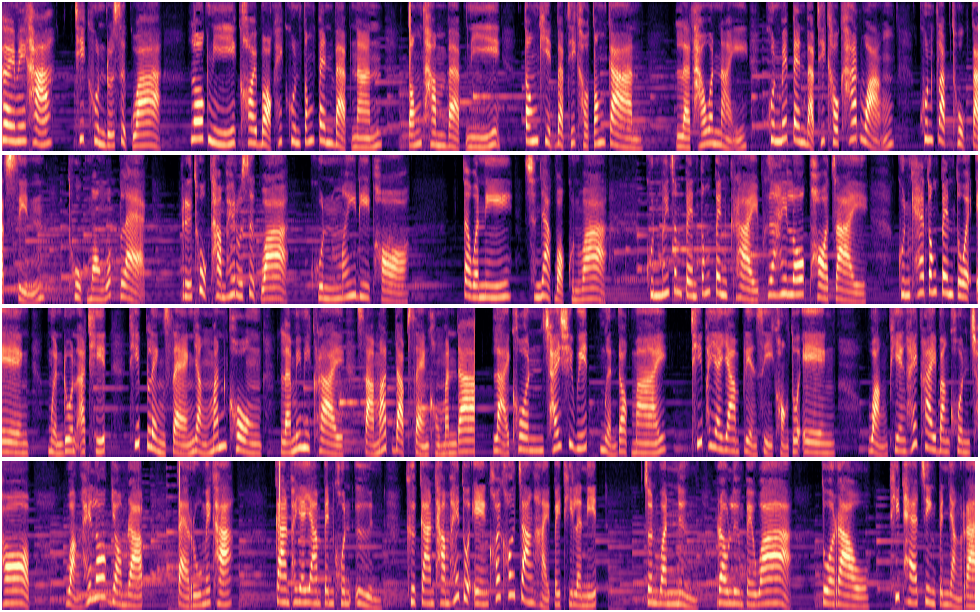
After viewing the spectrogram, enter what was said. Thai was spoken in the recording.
เคยไหมคะ ที่คุณรู้สึกว่า โลกนี้คอยบอกให้คุณต้องเป็นแบบนั้น ต้องทำแบบนี้ ต้องคิดแบบที่เขาต้องการ และถ้าวันไหน คุณไม่เป็นแบบที่เขาคาดหวัง คุณกลับถูกตัดสิน ถูกมองว่าแปลก หรือถูกทำให้รู้สึกว่า คุณไม่ดีพอ แต่วันนี้ฉันอยากบอกคุณว่า คุณไม่จำเป็นต้องเป็นใครเพื่อให้โลกพอใจ คุณแค่ต้องเป็นตัวเอง เหมือนดวงอาทิตย์ที่เปล่งแสงอย่างมั่นคง และไม่มีใครสามารถดับแสงของมันได้ หลายคนใช้ชีวิตเหมือนดอกไม้ ที่พยายามเปลี่ยนสีของตัวเอง หวังเพียงให้ใครบางคนชอบ หวังให้โลกยอมรับ แต่รู้ไหมคะ การพยายามเป็นคนอื่น คือการทำให้ตัวเองค่อยๆ จางหายไปทีละนิด จนวันหนึ่ง เราลืมไปว่า ตัวเรา ที่แท้จริงเป็นอย่างไร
